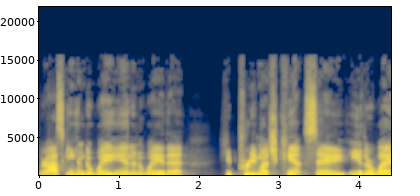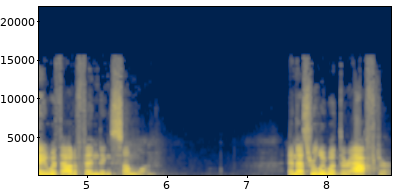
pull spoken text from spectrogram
They're asking him to weigh in in a way that he pretty much can't say either way without offending someone. And that's really what they're after.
